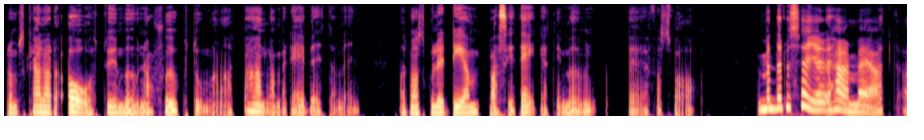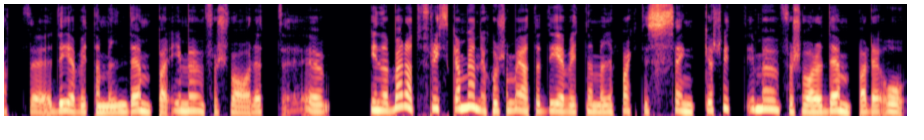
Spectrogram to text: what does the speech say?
de så kallade autoimmuna sjukdomarna att behandla med D-vitamin. Att man skulle dämpa sitt eget immunförsvar. Men när du säger här med att, att D-vitamin dämpar immunförsvaret, Innebär det att friska människor som äter D-vitamin faktiskt sänker sitt immunförsvar och dämpar det? Och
